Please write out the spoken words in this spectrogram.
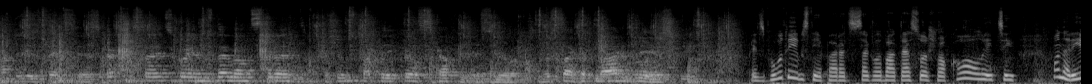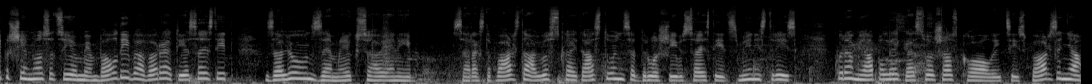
Man ir pēc skaktas veids, ko jums demonstrēt, ka jums patīk pils skapļies, jo jūs sākat nākt bieži. Pēc būtības tie paredz saglabāt esošo koalīciju un ar īpašiem nosacījumiem valdībā varētu iesaistīt Zaļo un Zemnieku savienību. Saraksta pārstāvju uzskaita astoņas ar drošību saistītas ministrijas, kurām jāpaliek esošās koalīcijas pārziņā,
